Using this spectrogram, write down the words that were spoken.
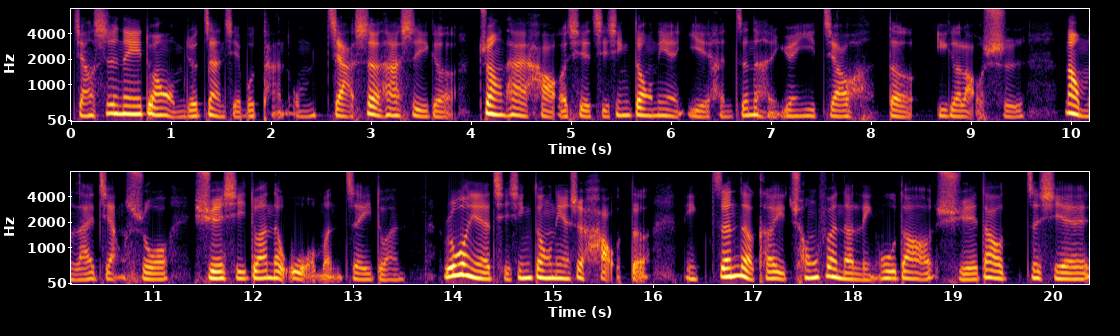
讲师那一端我们就暂且不谈，我们假设他是一个状态好，而且起心动念也很真的很愿意教的一个老师。那我们来讲说学习端的我们这一端，如果你的起心动念是好的，你真的可以充分的领悟到学到这些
